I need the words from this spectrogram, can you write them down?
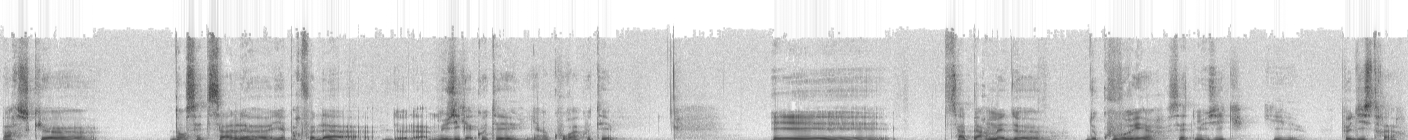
parce que dans cette salle, euh, il y a parfois de la, musique à côté, il y a un cours à côté. Et ça permet de couvrir cette musique peut distraire.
